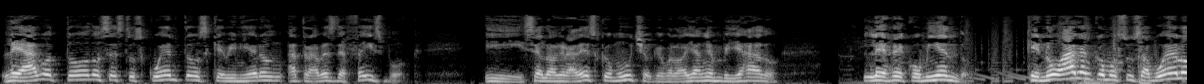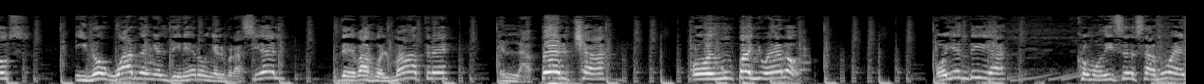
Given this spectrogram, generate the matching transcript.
le hago todos estos cuentos que vinieron a través de Facebook y se lo agradezco mucho que me lo hayan enviado. Les recomiendo que no hagan como sus abuelos y no guarden el dinero en el brasiel, debajo el matre, en la percha o en un pañuelo. Hoy en día, como dice Samuel,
